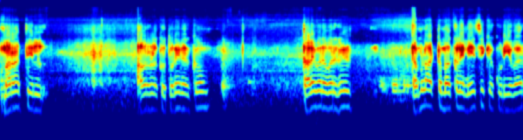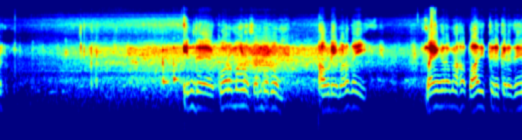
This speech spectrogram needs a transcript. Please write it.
மரணத்தில் அவர்களுக்கு துணை நிற்கும் தலைவர் அவர்கள் தமிழ்நாட்டு மக்களை நேசிக்கக்கூடியவர். இந்த கோரமான சம்பவம் அவருடைய மனதை பயங்கரமாக பாதித்திருக்கிறது.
